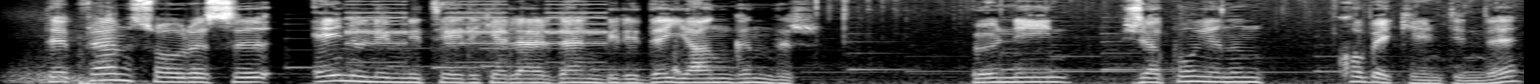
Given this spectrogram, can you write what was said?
Deprem sonrası en önemli tehlikelerden biri de yangındır. Örneğin Japonya'nın Kobe kentinde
